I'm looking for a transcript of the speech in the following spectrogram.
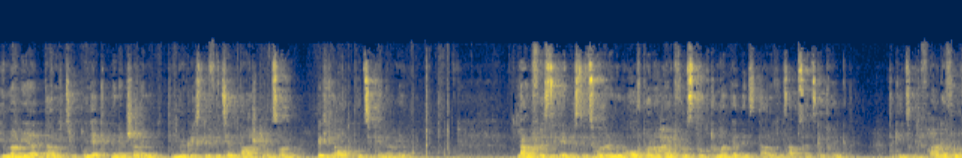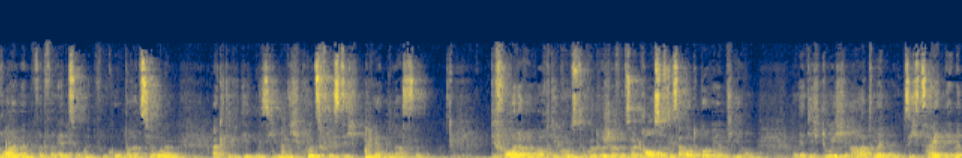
immer mehr dadurch zu Projektmanagerinnen, die möglichst effizient darstellen sollen, welche Outputs sie generieren. Langfristige Investitionen in den Aufbau und Erhalt von Strukturen werden jetzt dadurch ins Abseits gedrängt. Da geht es um die Frage von Räumen, von Vernetzungen, von Kooperationen, Aktivitäten, die sich nicht kurzfristig bewerten lassen. Die Forderung, auch die Kunst- und Kulturschaffenden sollen raus aus dieser Outdoor-Orientierung und endlich durchatmen und sich Zeit nehmen,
